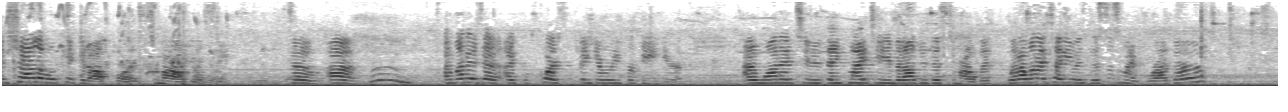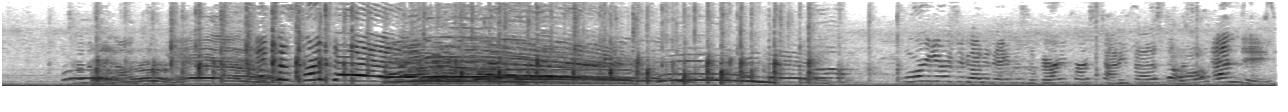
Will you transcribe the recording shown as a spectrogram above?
And Charlotte will kick it off for us tomorrow, you'll see. So, um, I wanted to, I, of course, thank everybody for being here. I wanted to thank my team, but I'll do this tomorrow. But what I want to tell you is this is my brother. Turn around. It's his birthday! Four years ago today was the very first Tiny Fest. It was ending,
